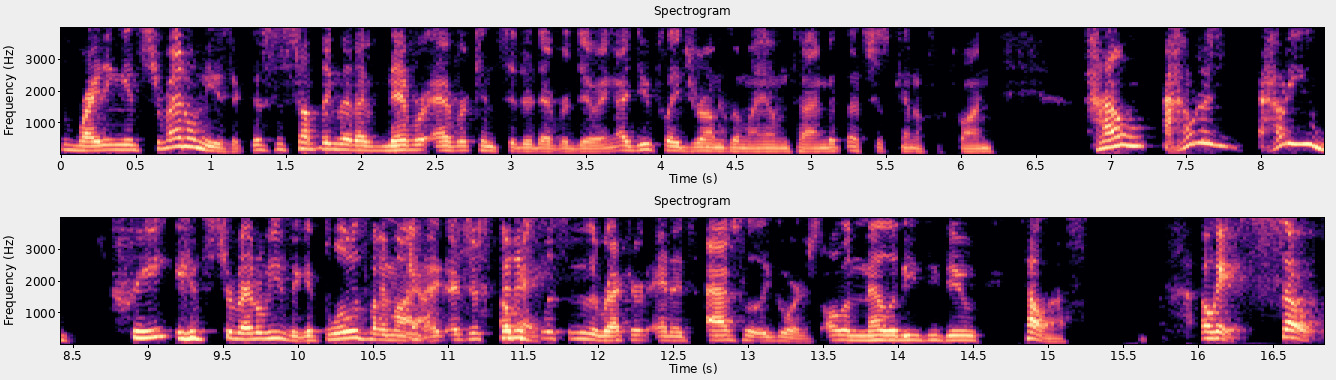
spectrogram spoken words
writing instrumental music this is something that i've never ever considered ever doing i do play drums on my own time but that's just kind of for fun how how do how do you create instrumental music? It blows my mind. Yeah. I, I, just finished okay. listening to the record, and it's absolutely gorgeous. All the melodies you do. Tell us. Okay, so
